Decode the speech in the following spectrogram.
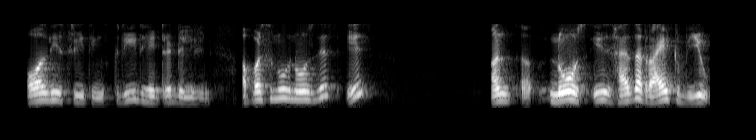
all these three things: greed, hatred, delusion. A person who knows this is un, uh, knows is, has the right view.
